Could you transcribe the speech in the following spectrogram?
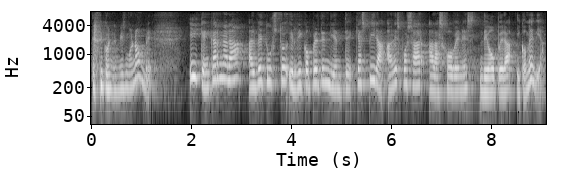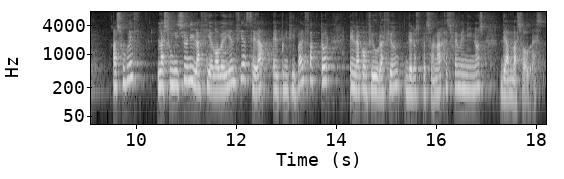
con el mismo nombre, y que encarnará al vetusto y rico pretendiente que aspira a desposar a las jóvenes de ópera y comedia. A su vez, la sumisión y la ciega obediencia será el principal factor en la configuración de los personajes femeninos de ambas obras.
